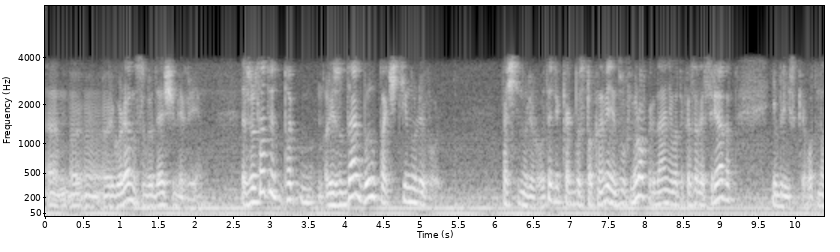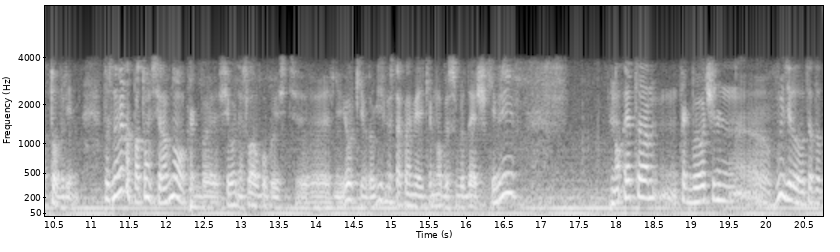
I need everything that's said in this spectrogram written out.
регулярно соблюдающим евреем. Результат, результат был почти нулевой. Почти нулевой. Вот эти как бы столкновения двух миров, когда они вот оказались рядом и близко, вот на то время. То есть, наверное, потом все равно, как бы, сегодня, слава богу, есть э, в Нью-Йорке и в других местах в Америке много соблюдающих евреев, но это как бы очень э, выделило вот этот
